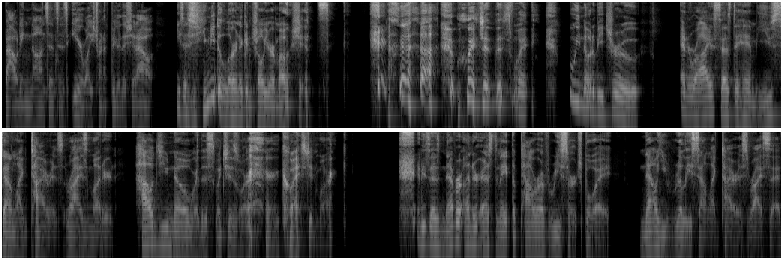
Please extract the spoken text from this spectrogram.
spouting nonsense in his ear while he's trying to figure this shit out. He says, You need to learn to control your emotions. Which at this point we know to be true. And Ryze says to him, You sound like Tyrus, Ryze muttered. How do you know where the switches were? Question mark. And he says, Never underestimate the power of research, boy. Now you really sound like Tyrus, Ryze said.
